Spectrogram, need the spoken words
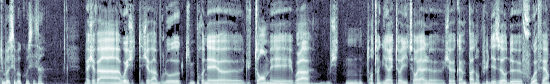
Tu bossais beaucoup, c'est ça? Ben, j'avais un, ouais, j'avais un boulot qui me prenait du temps, mais voilà, en tant que directeur éditorial, j'avais quand même pas non plus des heures de fou à faire.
